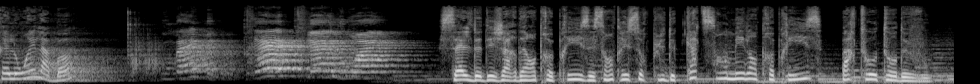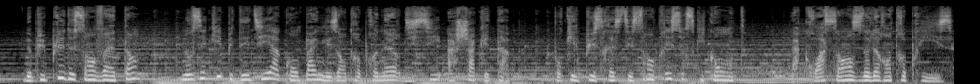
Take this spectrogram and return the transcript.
Très loin là-bas? Ou même très, très loin? Celle de Desjardins Entreprises est centrée sur plus de 400 000 entreprises partout autour de vous. Depuis plus de 120 ans, nos équipes dédiées accompagnent les entrepreneurs d'ici à chaque étape pour qu'ils puissent rester centrés sur ce qui compte, la croissance de leur entreprise.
